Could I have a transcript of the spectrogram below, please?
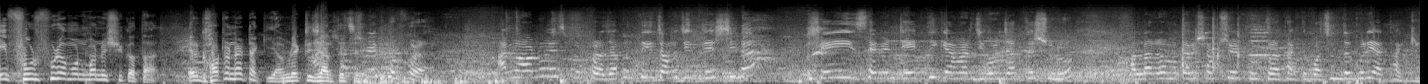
এই ফুরফুরা মন মানসিকতা, এর ঘটনাটা কি? আমরা একটু জানতে চাই। আমি অলওয়েজ ফুরফুরা। যখন থেকে চলচ্চিত্রে এসেছি না, সেই সেভেন্টি এইট থেকে আমার জীবনযাত্রা শুরু। আল্লাহর রহমতে আমি সবসময় ফুরফুরা থাকতে পছন্দ করি আর থাকি।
